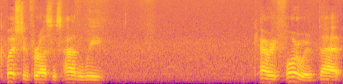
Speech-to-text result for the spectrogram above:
question for us is how do we carry forward that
